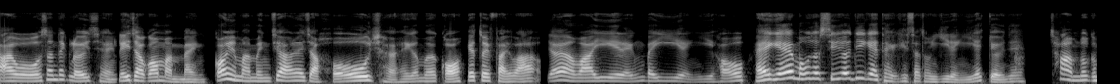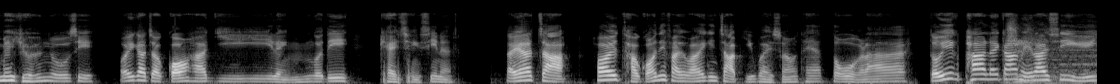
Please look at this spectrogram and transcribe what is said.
大和新的旅程，你就讲文明，讲完文明之后咧就好长气咁样讲一堆废话。有人话二零比二零二好，系嘅，冇咗少咗啲嘅，但其实同二零二一样啫，差唔多咁样样好似。我依家就讲下二零五嗰啲剧情先啊。第一集开头讲啲废话已经习以为常，我听得多噶啦。到呢 part 咧，加美拉斯语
